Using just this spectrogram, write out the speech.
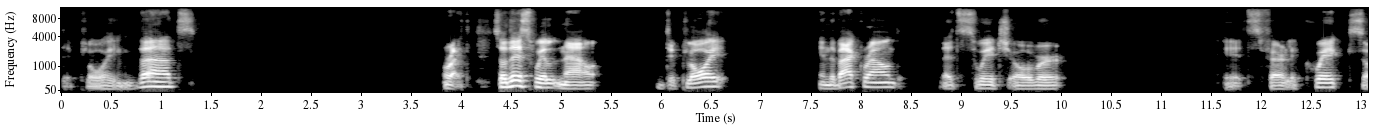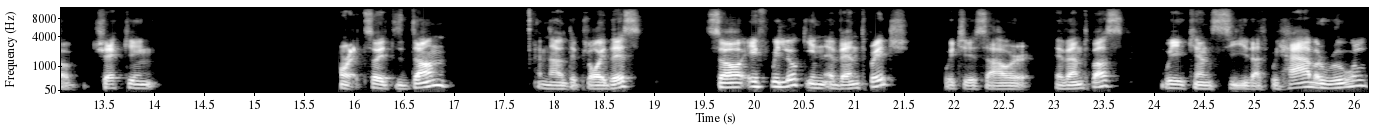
Deploying that. All right, so this will now deploy in the background. Let's switch over. It's fairly quick, so checking all right, so it's done. And now deploy this. So if we look in Event Bridge, which is our event bus, we can see that we have a rule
